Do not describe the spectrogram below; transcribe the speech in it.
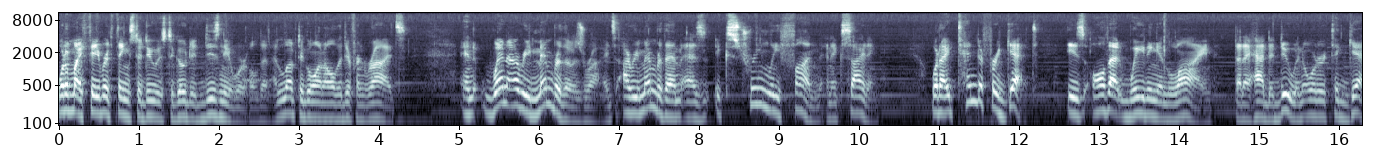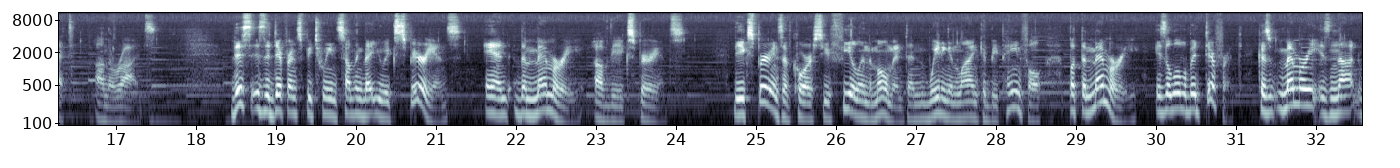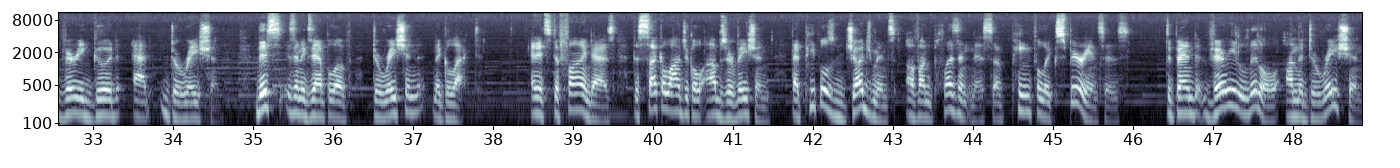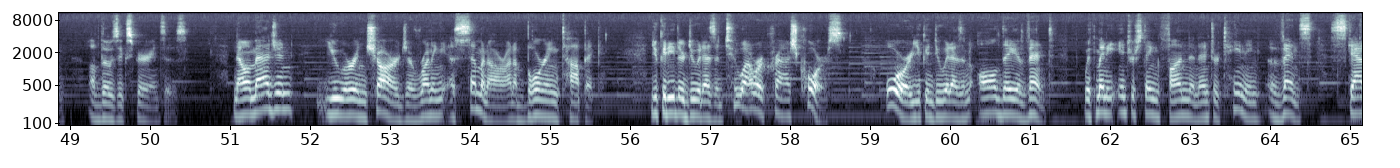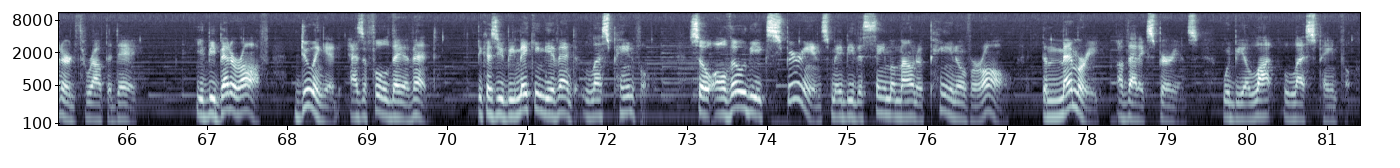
One of my favorite things to do is to go to Disney World, and I love to go on all the different rides. And when I remember those rides, I remember them as extremely fun and exciting. What I tend to forget is all that waiting in line that I had to do in order to get on the rides. This is the difference between something that you experience and the memory of the experience. The experience, of course, you feel in the moment, and waiting in line could be painful, but the memory is a little bit different because memory is not very good at duration. This is an example of duration neglect, and it's defined as the psychological observation that people's judgments of unpleasantness of painful experiences depend very little on the duration of those experiences. Now imagine you are in charge of running a seminar on a boring topic. You could either do it as a two hour crash course or you can do it as an all day event with many interesting, fun, and entertaining events scattered throughout the day. You'd be better off doing it as a full day event because you'd be making the event less painful. So, although the experience may be the same amount of pain overall, the memory of that experience would be a lot less painful.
